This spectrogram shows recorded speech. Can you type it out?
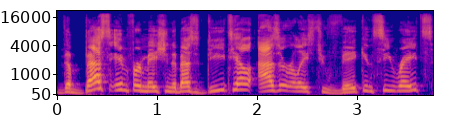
the best information, the best detail as it relates to vacancy rates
